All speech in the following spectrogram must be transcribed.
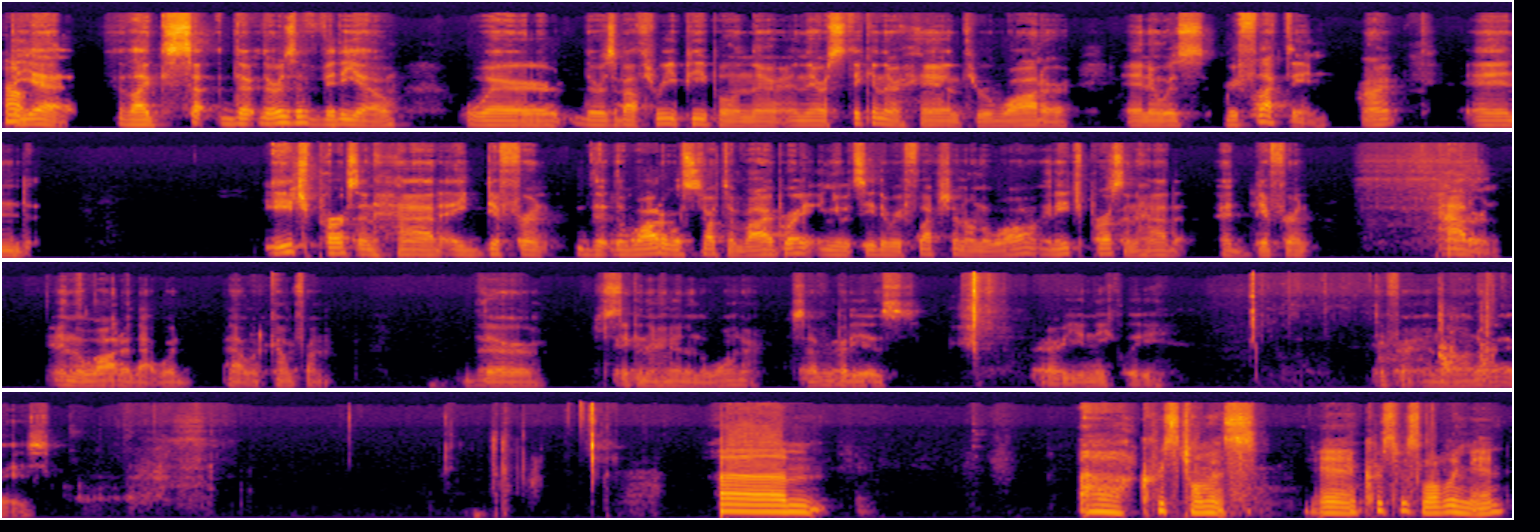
But oh. yeah, like so, there, there is a video where there was about three people in there, and they were sticking their hand through water, and it was reflecting, right? And each person had a different the, the water would start to vibrate and you would see the reflection on the wall and each person had a different pattern in the water that would that would come from. Their sticking their hand in the water. So everybody is very uniquely different in a lot of ways. Um Ah, Chris Thomas. Yeah, Chris was lovely, man.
